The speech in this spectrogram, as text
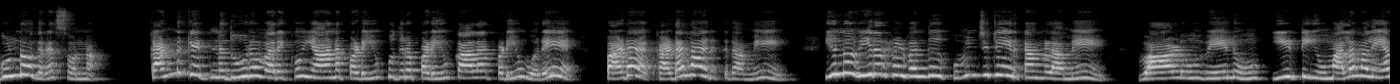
குண்டோதரன் சொன்னான். கண்ணு கெட்டின தூரம் வரைக்கும் யானைப்படையும் குதிரைப்படையும் காலாட்படையும் ஒரே பட கடலா இருக்குதாமே? இன்னும் வீரர்கள் வந்து குவிஞ்சுட்டே இருக்காங்களாமே? வாளும் வேலும் ஈட்டியும் மலமலையா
